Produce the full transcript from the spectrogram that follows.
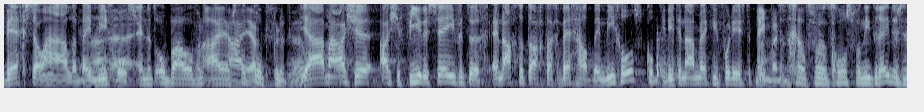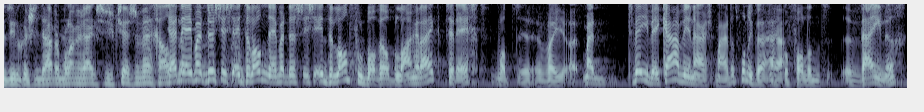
weg zou halen bij Michels. Eh, en het opbouwen van Ajax, tot Ajax, topclub. hè? Ja, maar als je, als je 74 en 88 weghaalt bij Michels, komt hij niet in aanmerking voor de eerste Nee, plaats. maar dat geldt voor het gros van die trainers natuurlijk. Als je daar de belangrijkste successen weghaalt... Ja, nee, maar dus is interland, nee, maar dus is interlandvoetbal wel belangrijk, terecht. Want, eh, maar twee WK-winnaars maar, dat vond ik wel eigenlijk opvallend eh, weinig.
